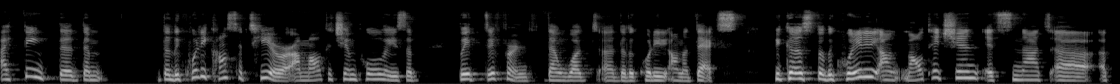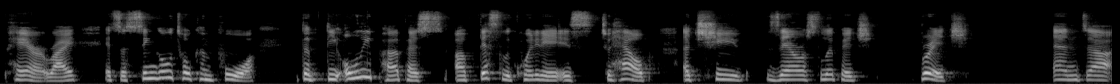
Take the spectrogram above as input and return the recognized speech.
I think that the the liquidity concept here on multi-chain pool is a bit different than what uh, the liquidity on the DEX because the liquidity on multi-chain it's not a, a pair right? It's a single token pool. The, the only purpose of this liquidity is to help achieve zero slippage bridge. And uh,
